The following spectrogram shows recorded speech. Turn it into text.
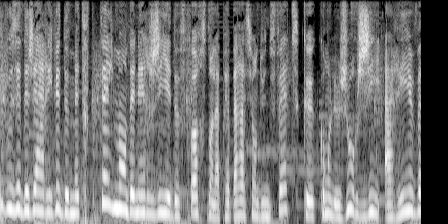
Qu'il vous est déjà arrivé de mettre tellement d'énergie et de force dans la préparation d'une fête que quand le jour J arrive,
